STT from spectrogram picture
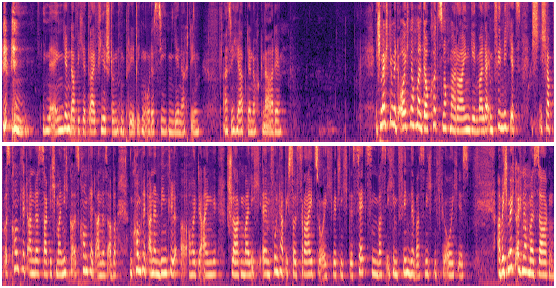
In Indien darf ich ja drei, vier Stunden predigen oder sieben, je nachdem. Also hier habt ihr noch Gnade. Ich möchte mit euch noch mal da kurz noch mal reingehen, weil da empfinde ich jetzt, ich, ich habe was komplett anders, sage ich mal, nicht als komplett anders, aber einen komplett anderen Winkel äh, heute eingeschlagen, weil ich empfunden habe, ich soll frei zu euch wirklich das setzen, was ich empfinde, was wichtig für euch ist. Aber ich möchte euch noch mal sagen,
